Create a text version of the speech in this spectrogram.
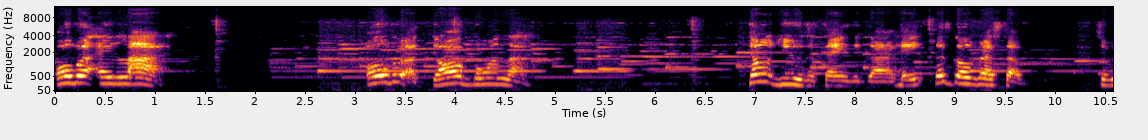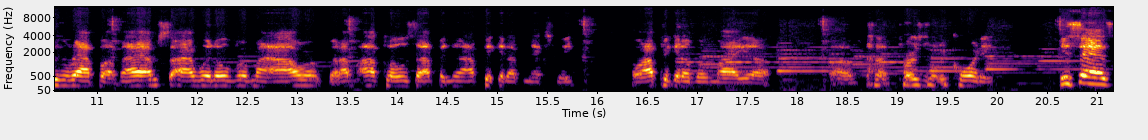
over a lie, over a doggone lie. Don't use the things that God hates. Let's go rest up so we can wrap up. I, am sorry I went over my hour, but I'm, I'll close up and then I'll pick it up next week. Or I'll pick it up on my uh, uh, personal recording. He says,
